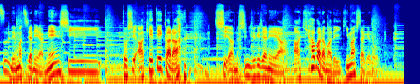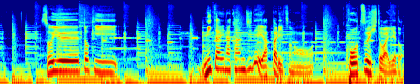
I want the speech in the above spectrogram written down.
末年末じゃねえや年始年明けてから しあの新宿じゃねえや秋葉原まで行きましたけどそういう時みたいな感じでやっぱりその交通費とはいえど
